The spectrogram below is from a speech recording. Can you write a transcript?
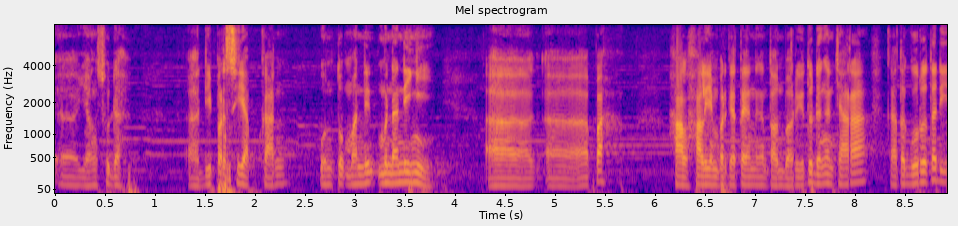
uh, yang sudah uh, dipersiapkan untuk menandingi uh, uh, apa hal-hal yang berkaitan dengan tahun baru itu dengan cara kata guru tadi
